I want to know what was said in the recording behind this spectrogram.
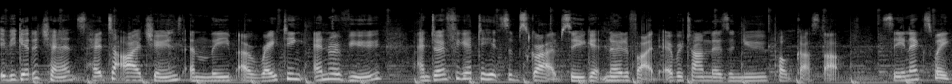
If you get a chance, head to iTunes and leave a rating and review. And don't forget to hit subscribe so you get notified every time there's a new podcast up. See you next week.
